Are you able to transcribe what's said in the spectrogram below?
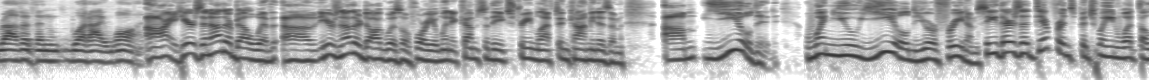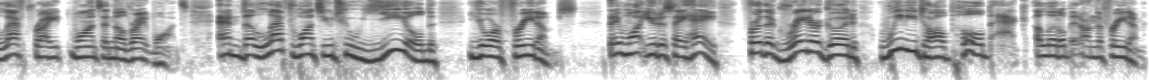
rather than what I want. All right, here's another bell with uh, here's another dog whistle for you when it comes to the extreme left and communism. Um, yielded when you yield your freedom. See, there's a difference between what the left right wants and the right wants. And the left wants you to yield your freedoms. They want you to say, hey, for the greater good, we need to all pull back a little bit on the freedom.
